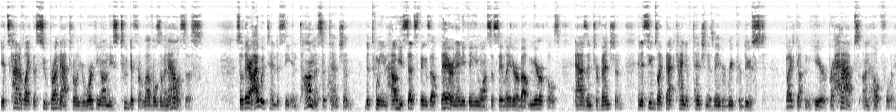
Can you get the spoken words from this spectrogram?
it's kind of like the supernatural. You're working on these two different levels of analysis. So, there I would tend to see in Thomas a tension between how he sets things up there and anything he wants to say later about miracles as intervention. And it seems like that kind of tension is maybe reproduced by Gunton here, perhaps unhelpfully.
